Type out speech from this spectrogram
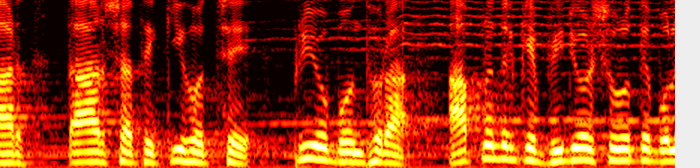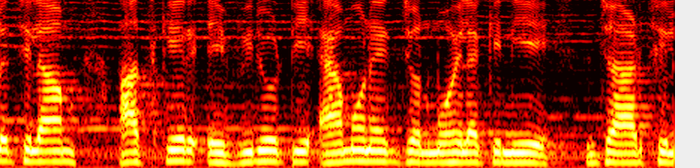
আর তার সাথে কি হচ্ছে। প্রিয় বন্ধুরা, আপনাদেরকে ভিডিওর শুরুতে বলেছিলাম, আজকের এই ভিডিওটি এমন একজন মহিলাকে নিয়ে, যার ছিল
